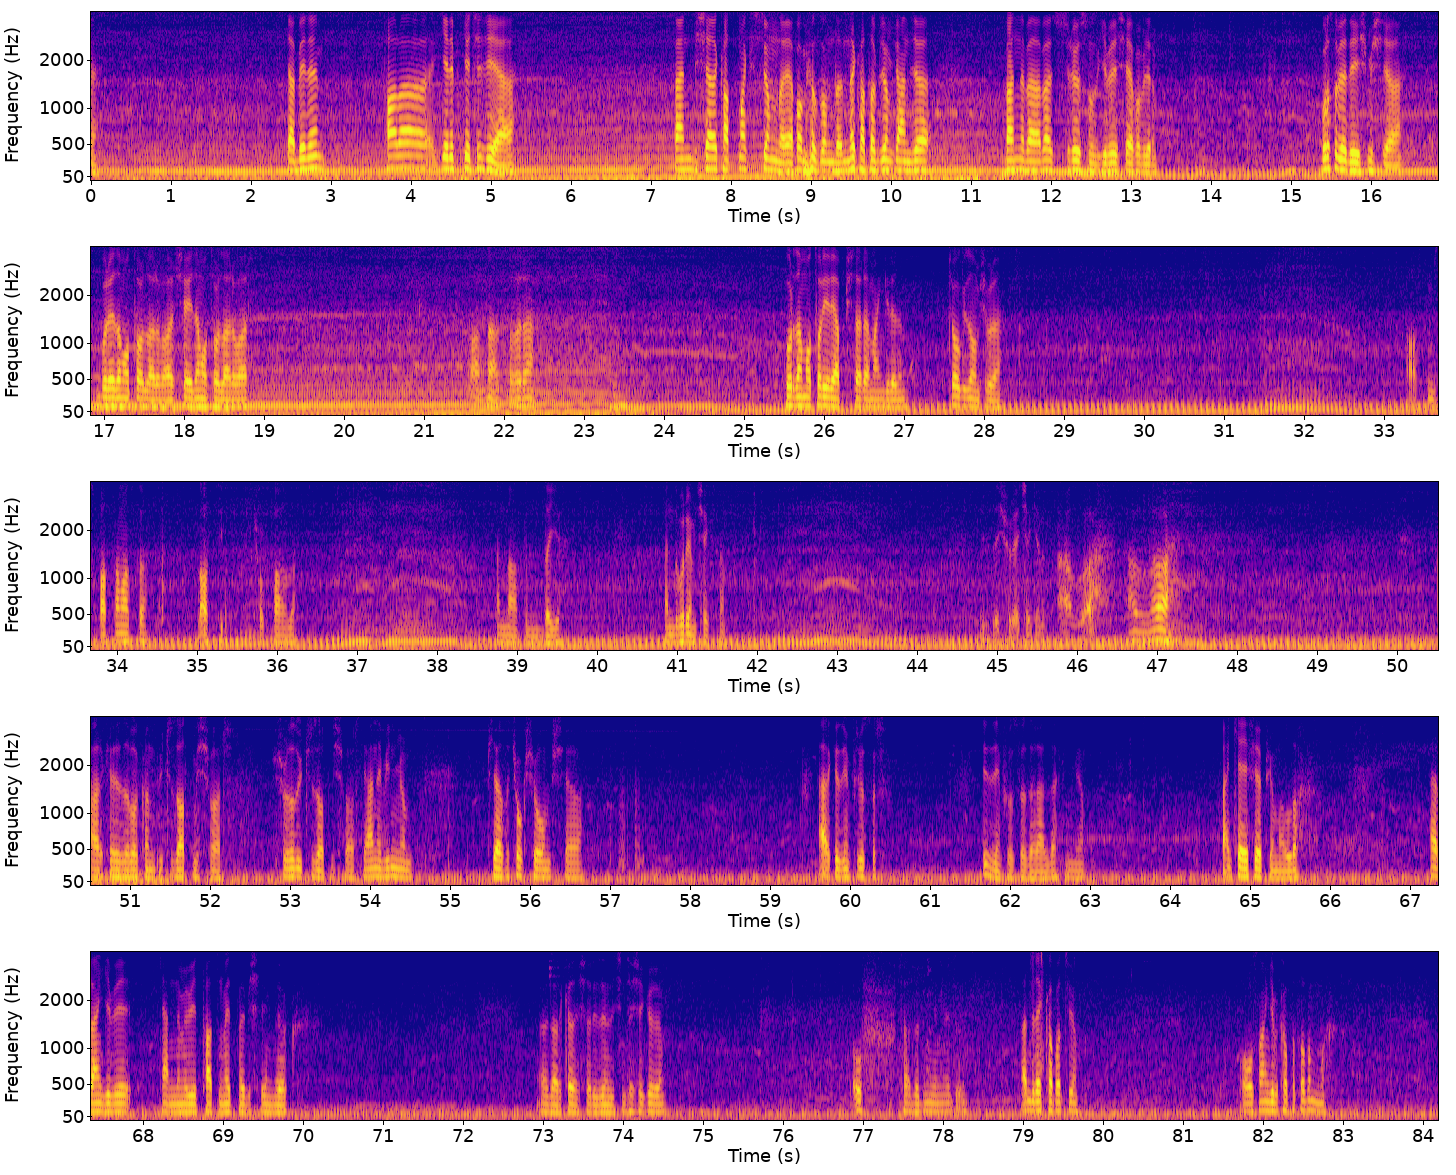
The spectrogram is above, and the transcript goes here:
Ya benim para gelip geçici ya. Ben bir şeyler katmak istiyorum da yapamıyoruz onu da. Ne katabiliyorum ki anca benle beraber sürüyorsunuz gibi şey yapabilirim. Burası bile değişmiş ya. Buraya da motorlar var, şeyde motorlar var. Ondan sonra Burada motor yeri yapmışlar hemen girelim. Çok güzel olmuş bura. Lastiğimiz patlamazsa lastik çok pahalı. Ben ne yapayım dayı? Ben de buraya mı çeksem? Biz de şuraya çekelim. Allah Allah. Herkese bakın 360 var. Şurada da 360 var. Yani bilmiyorum. Piyasa çok şey olmuş ya. Herkes influencer. Biz de influencerız herhalde. Bilmiyorum. Ben keyif yapıyorum Allah. Herhangi bir kendimi bir tatmin etme bir şeyim de yok. Öyle arkadaşlar izlediğiniz için teşekkür ederim. Of terledim yemin ediyorum. Ben direkt kapatıyorum. Olsan gibi kapatalım mı?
